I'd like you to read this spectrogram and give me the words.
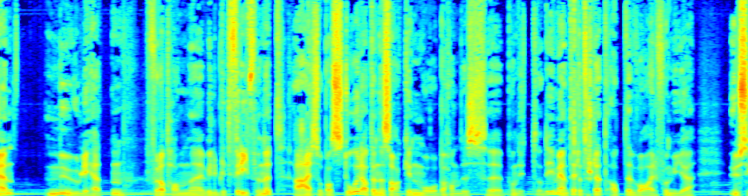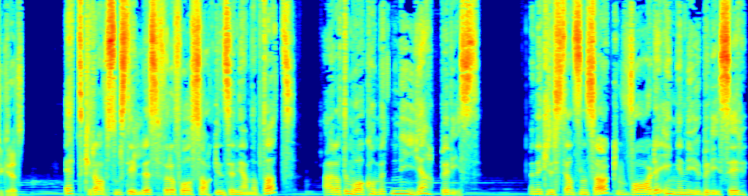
men muligheten for at han eh, ville blitt frifunnet er såpass stor at denne saken må behandles eh, på nytt. Og de mente rett og slett at det var for mye usikkerhet. Et krav som stilles for å få saken sin gjenopptatt, er at det må ha kommet nye bevis. Men i Kristiansens sak var det ingen nye beviser,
